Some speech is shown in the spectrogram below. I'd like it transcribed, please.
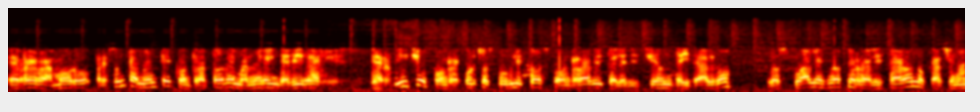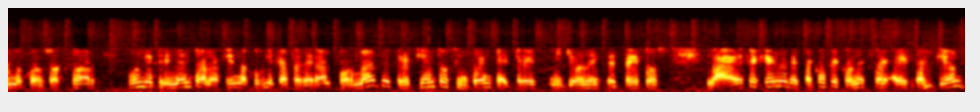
Herrera Moro presuntamente contrató de manera indebida servicios con recursos públicos con radio y televisión de Hidalgo, los cuales no se realizaron, ocasionando con su actuar un detrimento a la Hacienda Pública Federal por más de 353 millones de pesos. La FGR destacó que con esta, esta acción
